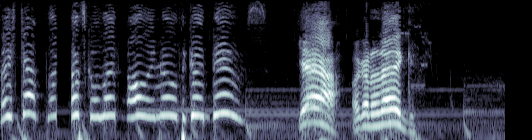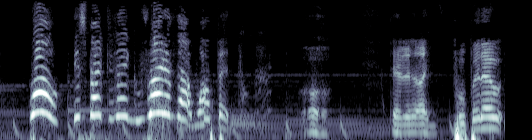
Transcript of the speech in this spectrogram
Nice job. Let- Let's go let Ollie know the good news. Yeah! I got an egg! Whoa! You smacked an egg right of that wampin. Oh. Did it, like, poop it out?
